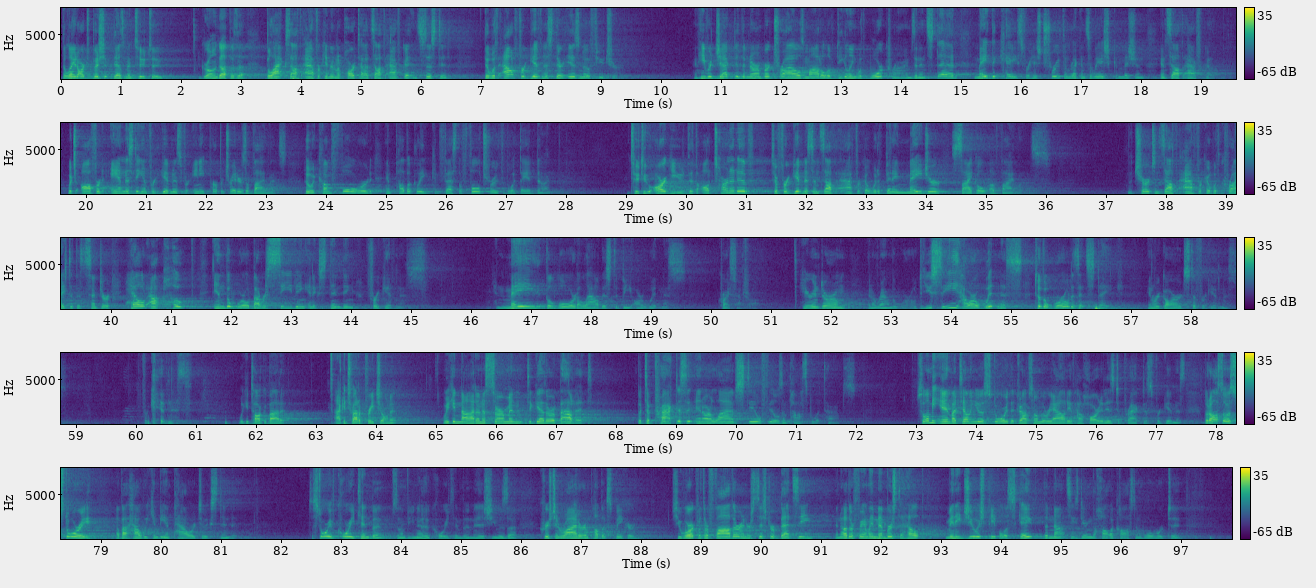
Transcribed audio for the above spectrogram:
The late Archbishop Desmond Tutu, growing up as a black South African in apartheid South Africa, insisted that without forgiveness, there is no future. And he rejected the Nuremberg trials model of dealing with war crimes and instead made the case for his Truth and Reconciliation Commission in South Africa, which offered amnesty and forgiveness for any perpetrators of violence who would come forward and publicly confess the full truth of what they had done. Tutu argued that the alternative to forgiveness in South Africa would have been a major cycle of violence. The church in South Africa, with Christ at the center, held out hope in the world by receiving and extending forgiveness. And may the Lord allow this to be our witness, Christ Central, here in Durham and around the world. Do you see how our witness to the world is at stake in regards to forgiveness? Forgiveness. We could talk about it. I could try to preach on it. We can nod in a sermon together about it, but to practice it in our lives still feels impossible at times. So let me end by telling you a story that drives home the reality of how hard it is to practice forgiveness, but also a story about how we can be empowered to extend it. It's a story of Corrie ten Boom. Some of you know who Corrie ten Boom is. She was a Christian writer and public speaker. She worked with her father and her sister Betsy and other family members to help Many Jewish people escaped the Nazis during the Holocaust and World War II.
